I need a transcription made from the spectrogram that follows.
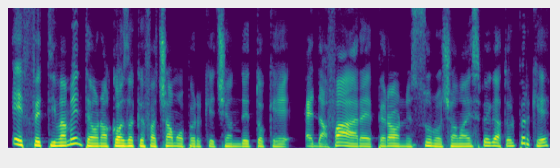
effettivamente è una cosa che facciamo perché ci hanno detto che è da fare però nessuno ci ha mai spiegato il perché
